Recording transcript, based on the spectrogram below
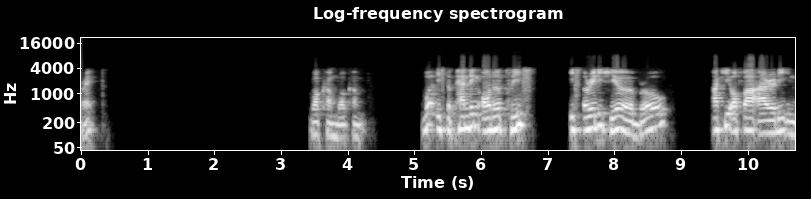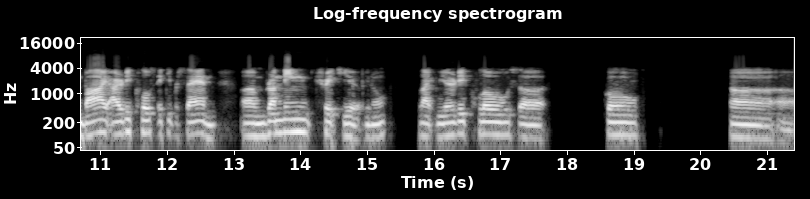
right? Welcome, welcome. What is the pending order, please? It's already here, bro. Aki offer I already in buy. I already closed 80%. Um, running trade here, you know, like we already closed. Uh, go. Uh, uh,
